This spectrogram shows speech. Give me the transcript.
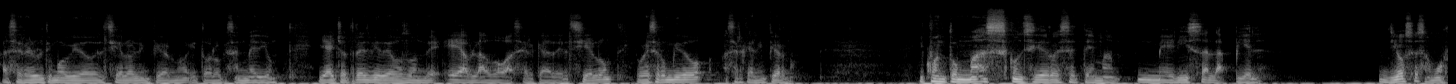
hacer el último video del cielo, el infierno y todo lo que está en medio. Y he hecho tres videos donde he hablado acerca del cielo y voy a hacer un video acerca del infierno. Y cuanto más considero ese tema, me eriza la piel. Dios es amor,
